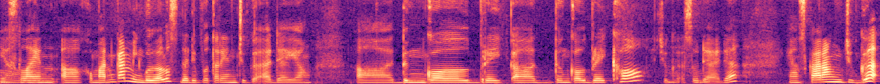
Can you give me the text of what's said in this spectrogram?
Ya selain eh, kemarin kan minggu lalu sudah diputerin juga ada yang eh, Denggol Break eh, Denggol Breaker juga sudah ada. Yang sekarang juga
